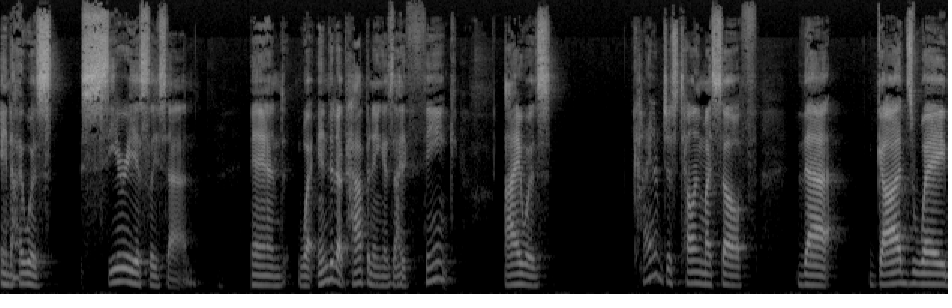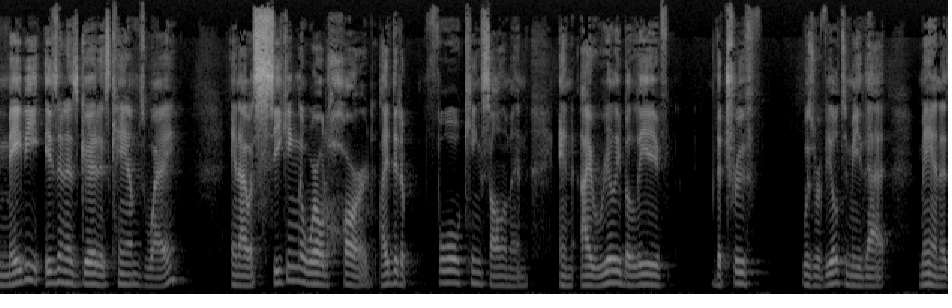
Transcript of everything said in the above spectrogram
And I was seriously sad. And what ended up happening is I think I was kind of just telling myself that God's way maybe isn't as good as Kam's way. And I was seeking the world hard. I did a full King Solomon. And I really believe the truth was revealed to me that man, as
